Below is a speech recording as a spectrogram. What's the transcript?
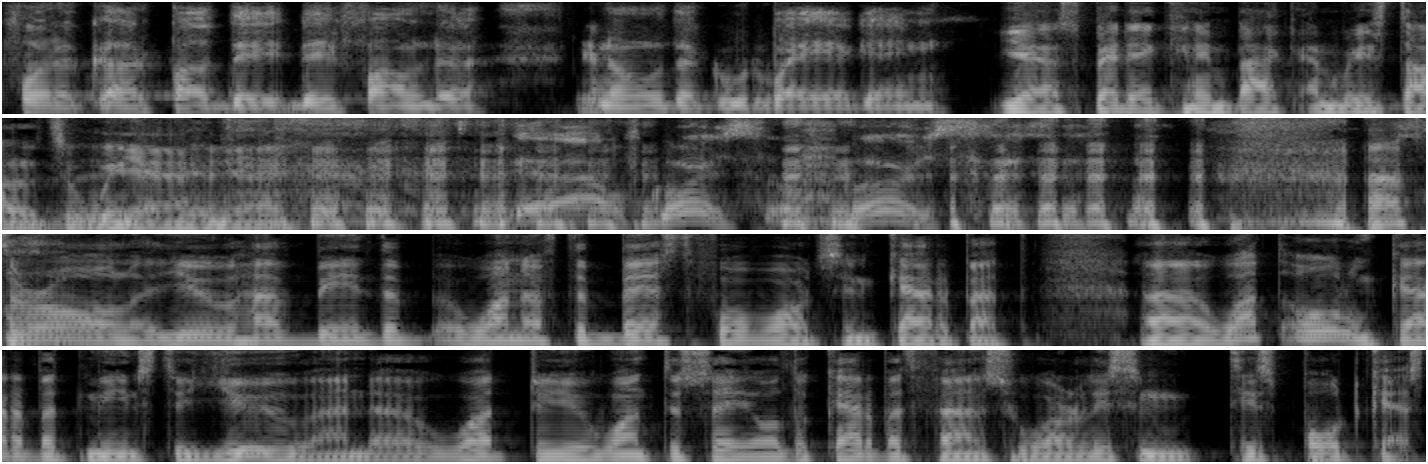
for the Karpat they they found a you know the good way again Yeah, Spede came back and we started to win Yeah, again. yeah. yeah of course of course After all, you have been the one of the best forwards in Kärpät. Uh, what Oulun Kärpät means to you, and uh, what do you want to say all the Kärpät fans who are listening to this podcast?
